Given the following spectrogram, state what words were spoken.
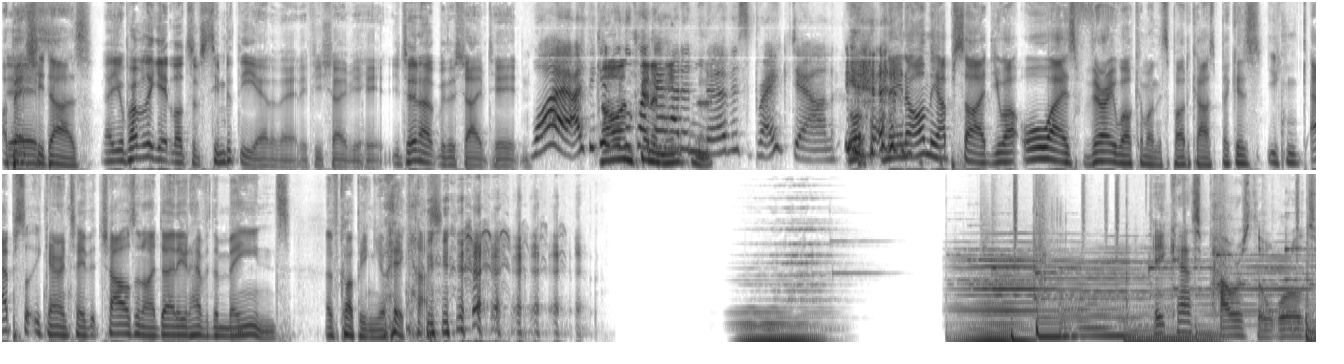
I bet she does. Now you'll probably get lots of sympathy out of that if you shave your head. You turn up with a shaved head. Why? I think it No would look like I had a mention it. nervous breakdown. Well, Nina, on the upside, you are always very welcome on this podcast because you can absolutely guarantee that Charles and I don't even have the means of copying your haircut. ACAST powers the world's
